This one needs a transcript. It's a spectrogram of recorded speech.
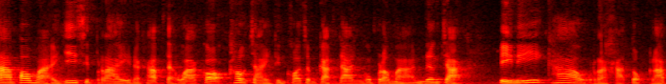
ตามเป้าหมาย 20 ไร่นะครับ แต่ว่าก็เข้าใจถึงข้อจำกัดด้านงบประมาณ เนื่องจากปีนี้ข้าวราคาตกครับ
